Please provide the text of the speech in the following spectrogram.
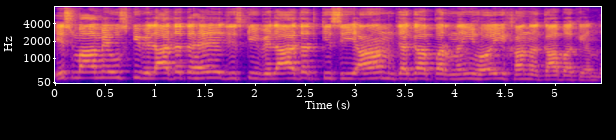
इस माह में उसकी विलादत है जिसकी विलादत किसी आम जगह पर नहीं हुई, खाना काबा के अंदर।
